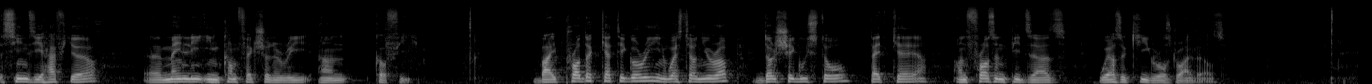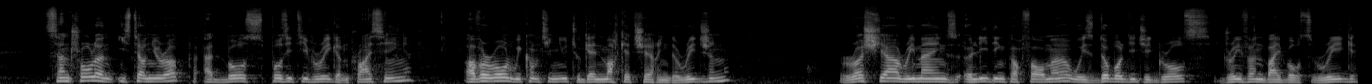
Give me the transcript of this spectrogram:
since the half year, Uh, mainly in confectionery and coffee. By product category in Western Europe, Dolce Gusto, pet care, and frozen pizzas were the key growth drivers. Central and Eastern Europe had both positive RIG and pricing. Overall, we continue to gain market share in the region. Russia remains a leading performer with double-digit growth driven by both RIG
